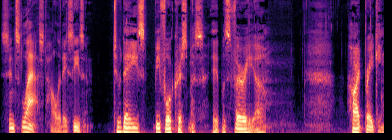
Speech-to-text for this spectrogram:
since last holiday season. Two days before Christmas, it was very uh, heartbreaking.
